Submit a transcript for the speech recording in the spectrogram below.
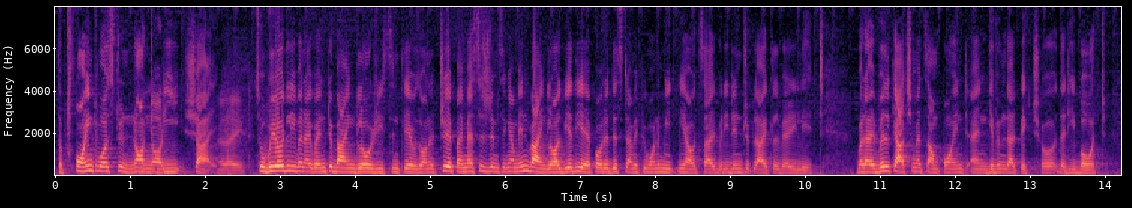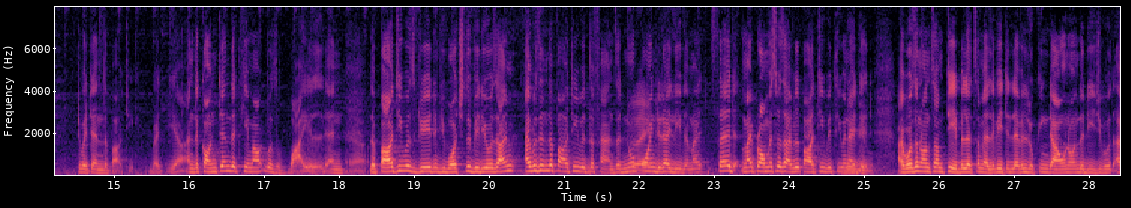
The point was to not, Not- be shy. Right. So weirdly, when I went to Bangalore recently, I was on a trip. I messaged him saying, I'm in Bangalore. I'll be at the airport at this time if you want to meet me outside. But he didn't reply till very late. But I will catch him at some point and give him that picture that he bought to attend the party. But yeah, and the content that came out was wild, and Yeah. the party was great. If you watch the videos, I'm I was in the party with the fans. At no Right. point did I leave them. I said my promise was I will party with you, and I With you. did. I wasn't on some table at some elevated level looking down on the DJ booth. I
